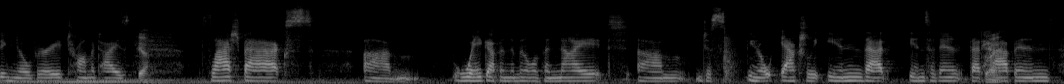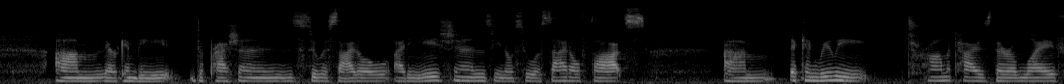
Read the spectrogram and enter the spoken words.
you know very traumatized Yeah. flashbacks um, wake up in the middle of the night um, just you know actually in that incident that Right. happened um, there can be depressions suicidal ideations you know suicidal thoughts um, it can really traumatize their life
